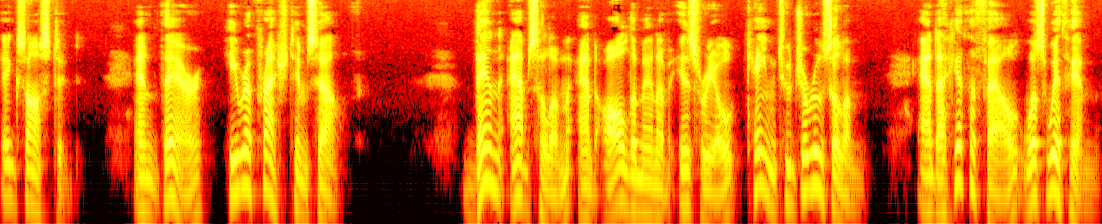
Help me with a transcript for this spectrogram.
exhausted, and there he refreshed himself. Then Absalom and all the men of Israel came to Jerusalem, and Ahithophel was with him.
